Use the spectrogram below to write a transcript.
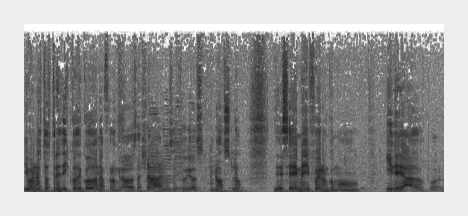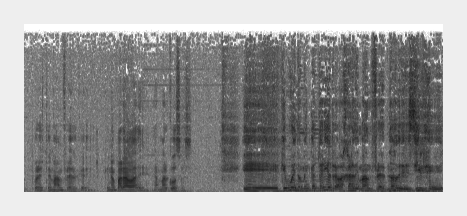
Y bueno, estos tres discos de Codona fueron grabados allá, en los estudios en Oslo, de SM, y fueron como ideados por, por este Manfred, que, que no paraba de, de armar cosas. Eh, qué bueno, me encantaría trabajar de Manfred, ¿no? De decir eh,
